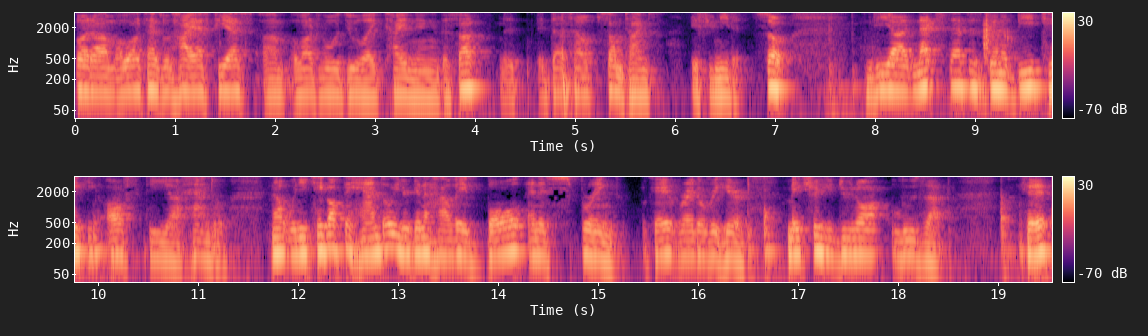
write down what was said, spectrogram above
but um, a lot of times with high FPS, um, a lot of people do like tightening this up. It, it does help sometimes if you need it. So the uh, next step is to be taking off the uh, handle. Now, when you take off the handle, you're to have a ball and a spring, okay, right over here. Make sure you do not lose that, okay?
